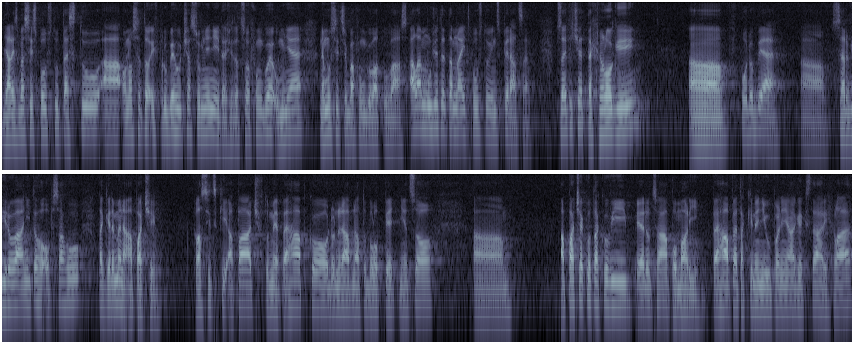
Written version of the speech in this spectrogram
Dělali jsme si spoustu testů a ono se to i v průběhu času mění, takže to, co funguje u mě, nemusí třeba fungovat u vás, ale můžete tam najít spoustu inspirace. Co se týče technologií, v podobě servírování toho obsahu, tak jedeme na Apache. Klasický Apache, v tom je PHP, donedávna to bylo pět něco. Apache jako takový je docela pomalý. PHP taky není úplně nějak extra rychlé.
